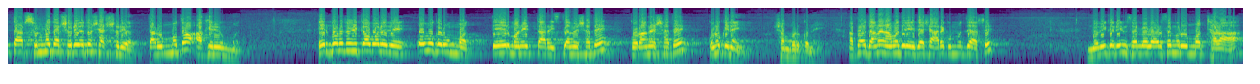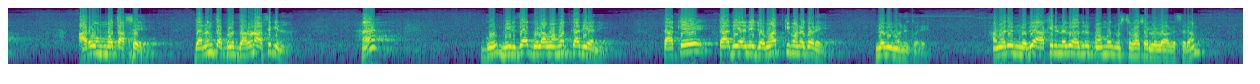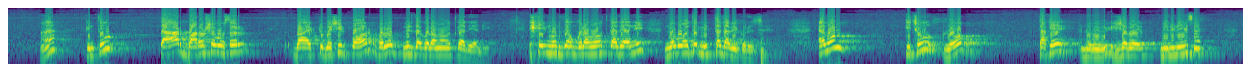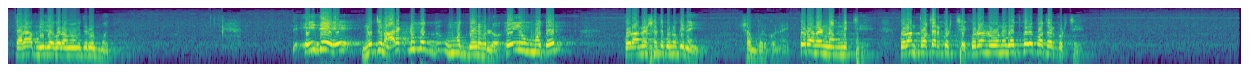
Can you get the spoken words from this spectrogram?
তার শূন্য তার শরীয়ত শেষ শরীয়ত। তার উম্মত আখিরি উম্মত। এরপরে যদি কেউ বলে যে অমুকের উম্মত এর মানে তার ইসলামের সাথে, কোরআনের সাথে কোনো কি নাই, সম্পর্ক নেই। আপনারা জানেন আমাদের এই দেশে আরেক উম্মত আছে? নবী করিম সাল্লা আসলামের উম্মত ছাড়া আরও উম্মত আছে। জানেন তো আপনার ধারণা আছে কিনা? হ্যাঁ? মির্জা গোলাম আহমদ কাদিয়ানি। তাকে কাদিয়ানি জমাত কি মনে করে? নবী মনে করে। আমাদের নবী, আখির নবী হজরত মোহাম্মদ মুস্তফা সাল্লাহ সাল্লাম হ্যাঁ? কিন্তু তার বারোশো বছর বা একটু বেশির পর হলো মির্জা গোলাম আহমদ কাদিয়ানি। এই মির্জা গোলাম আহমদ কাদিয়ানি নবতের মিথ্যা দাবি করেছে। এবং কিছু লোক তাকে নবী হিসাবে মেনে নিয়েছে। তারা মির্জা গোলাম আহমদের উম্মত। এই যে নতুন আরেকটা উম্মত উম্মত বের হলো, এই উম্মতের কোরআনের সাথে কোনো কি নেই? সম্পর্ক নাই। কোরআনের নাম নিচ্ছে, কোরআন প্রচার করছে, কোরআনের অনুবাদ করে প্রচার করছে।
